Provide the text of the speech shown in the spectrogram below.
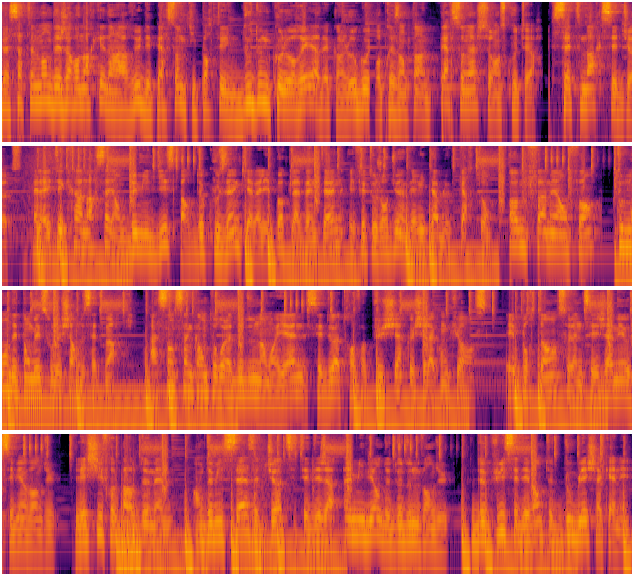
Tu as certainement déjà remarqué dans la rue des personnes qui portaient une doudoune colorée avec un logo représentant un personnage sur un scooter. Cette marque, c'est Jot. Elle a été créée à Marseille en 2010 par deux cousins qui avaient à l'époque la vingtaine et fait aujourd'hui un véritable carton. Hommes, femmes et enfants, tout le monde est tombé sous le charme de cette marque. À 150 euros la doudoune en moyenne, c'est deux à trois fois plus cher que chez la concurrence. Et pourtant, cela ne s'est jamais aussi bien vendu. Les chiffres parlent d'eux-mêmes. En 2016, Jot c'était déjà 1 million de doudounes vendues. Depuis, c'est des ventes doublées chaque année.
